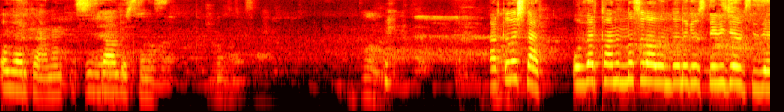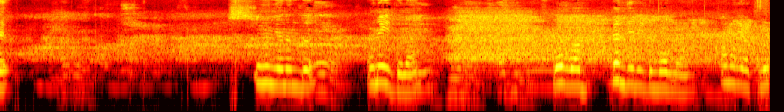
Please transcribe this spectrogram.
Olur Kaan'ın. Siz de alırsınız. Arkadaşlar Oliver Kahn'ın nasıl alındığını göstereceğim size. Şunun yanında. O neydi lan? Vallahi ben delirdim vallahi. Tam oraya atılıp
